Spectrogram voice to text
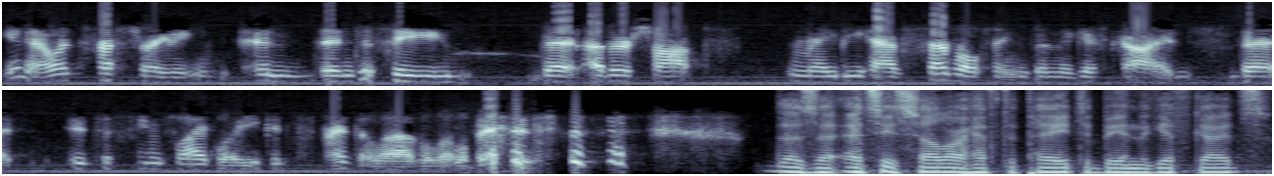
you know, it's frustrating. And then to see that other shops maybe have several things in the gift guides that it just seems like, well, you could spread the love a little bit. Does an Etsy seller have to pay to be in the gift guides?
